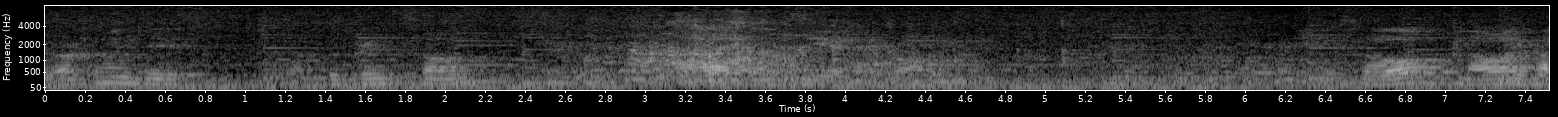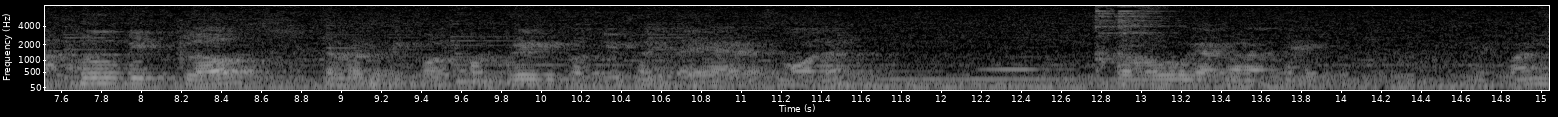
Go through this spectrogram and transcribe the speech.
you are doing this, you have to drink some. I don't see any wrong. So now I have two big cloves. The recipe calls for three because usually they are smaller. So we are gonna take this one,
